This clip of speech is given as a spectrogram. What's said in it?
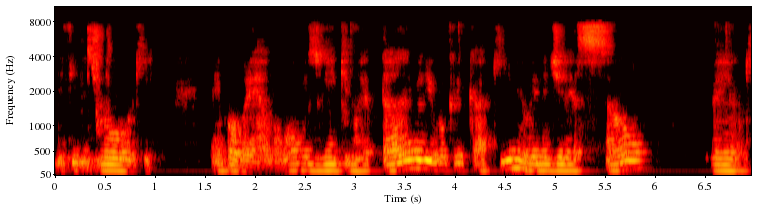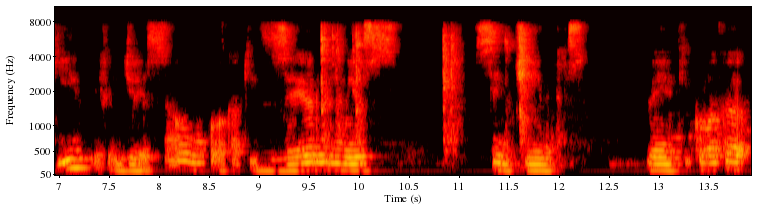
Define de novo aqui. Tem problema. Vamos vir aqui no retângulo e vou clicar aqui, né? venho na direção. Venho aqui, defino direção, vou colocar aqui 0,1 centímetros. Venho aqui, coloca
